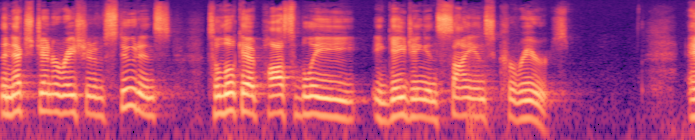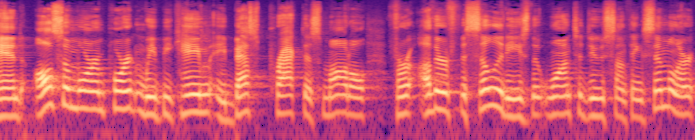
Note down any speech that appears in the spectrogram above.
the next generation of students to look at possibly engaging in science careers. And also more important, we became a best practice model for other facilities that want to do something similar.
